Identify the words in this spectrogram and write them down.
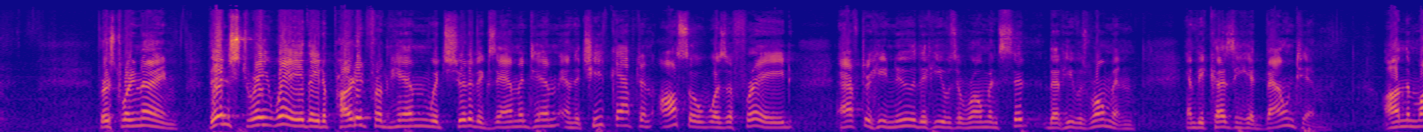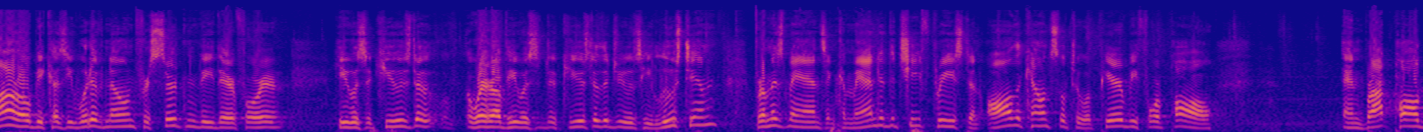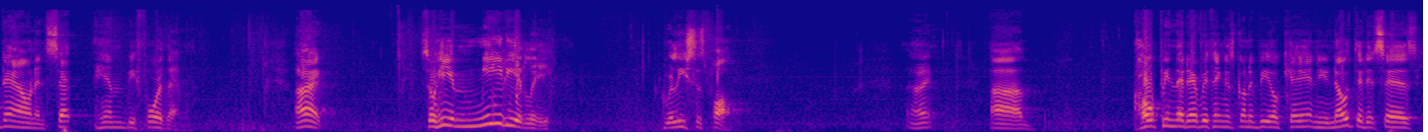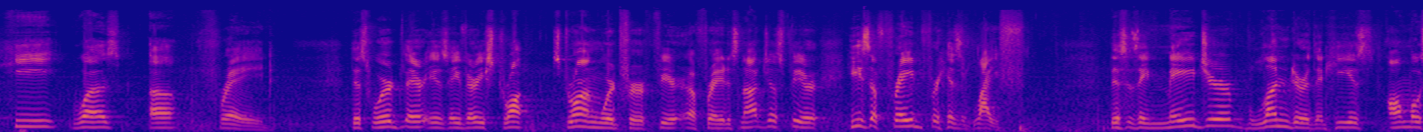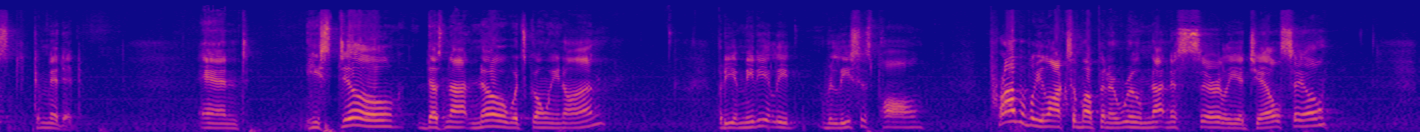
verse 29, then straightway they departed from him which should have examined him, and the chief captain also was afraid after he knew that he was a Roman that he was Roman, and because he had bound him. On the morrow, because he would have known for certainty, therefore, he was accused of, whereof he was accused of the Jews, he loosed him from his bands and commanded the chief priest and all the council to appear before Paul and brought Paul down and set him before them. All right. So he immediately releases Paul. All right. Uh, hoping that everything is going to be okay. And you note that it says he was afraid. This word there is a very strong, strong word for fear, afraid. It's not just fear. He's afraid for his life. This is a major blunder that he is almost committed. And he still does not know what's going on, but he immediately releases Paul, probably locks him up in a room, not necessarily a jail cell,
